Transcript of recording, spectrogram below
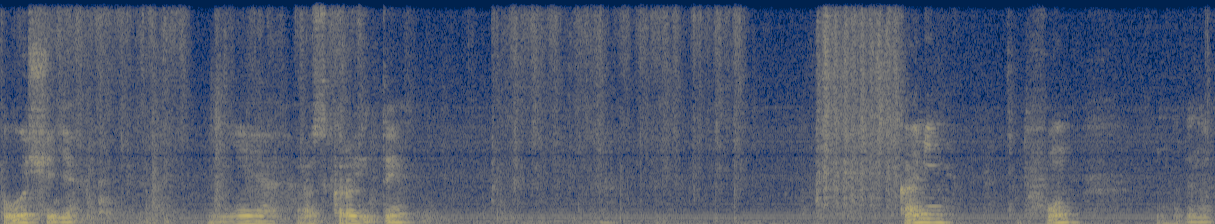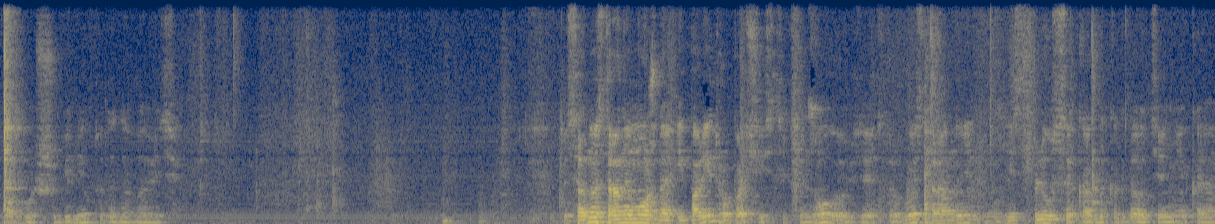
площади не раскрыты. Камень, тут фон, надо, побольше белил туда добавить. То есть, с одной стороны, можно и палитру почистить, и новую взять. С другой стороны, есть плюсы, как бы, когда у тебя некое,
